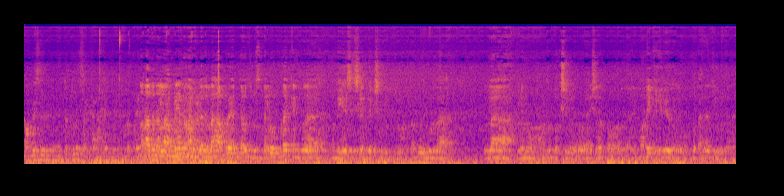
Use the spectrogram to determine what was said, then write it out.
ಕಾಂಗ್ರೆಸ್ ನೇತೃತ್ವದ ಸರ್ಕಾರ ನಾನು ಅದನ್ನೆಲ್ಲ ಪ್ರಯತ್ನ ನಾವು ಹೇಳೋದಲ್ಲ ಆ ಪ್ರಯತ್ನ ತಿಳಿಸಿದೆಲ್ಲವೂ ಕೂಡ ಕೇಂದ್ರ ನಮ್ಮ ಎ ಸಿ ಸಿ ಅಧ್ಯಕ್ಷರಿರುವಂಥದ್ದು ಇನ್ನುಳಿದ ಎಲ್ಲ ಏನು ಅಂಗ ಪಕ್ಷಗಳಿದ್ದಾವೆ ಶರದ್ ಪವಾರ್ ಇದ್ದಾರೆ ಇನ್ನೂ ಅನೇಕ ಹಿರಿಯರಿದ್ದಾರೆ ಮಮತಾ ಇದ್ದಾರೆ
